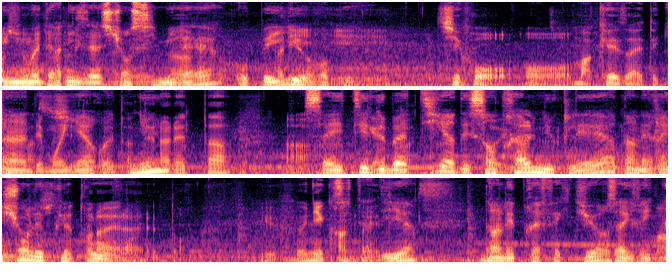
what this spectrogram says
une modernisation similaire aux pays européens. Un des moyens retenus, ça a été de bâtir des centrales nucléaires dans les régions les plus pauvres c'est-à-dire dans les préfectures agricoles.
